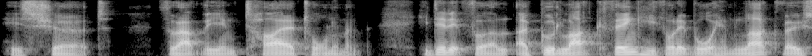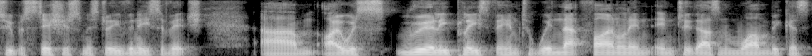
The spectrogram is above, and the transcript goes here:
his shirt throughout the entire tournament. He did it for a, a, good luck thing. He thought it brought him luck. Very superstitious, Mr. Ivanisevic. Um, I was really pleased for him to win that final in, in 2001 because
